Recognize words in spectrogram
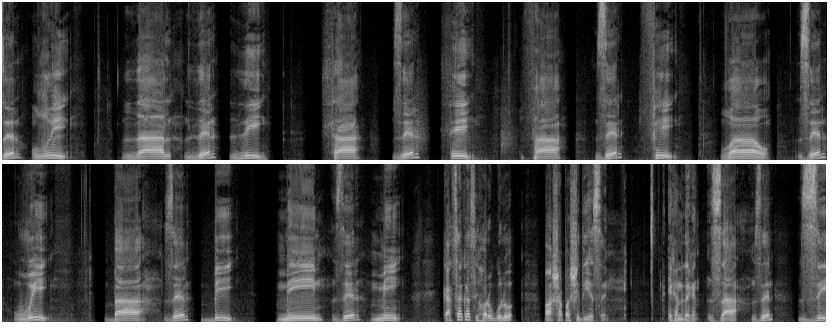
জের wi zal জের zi tha জের thi fa জের fi wow জের wi ba জের বি মিম, জের, মি। কাছাকাছি হরফগুলো পাশাপাশি দিয়েছে। এখানে দেখেন, জা, জের, জি।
